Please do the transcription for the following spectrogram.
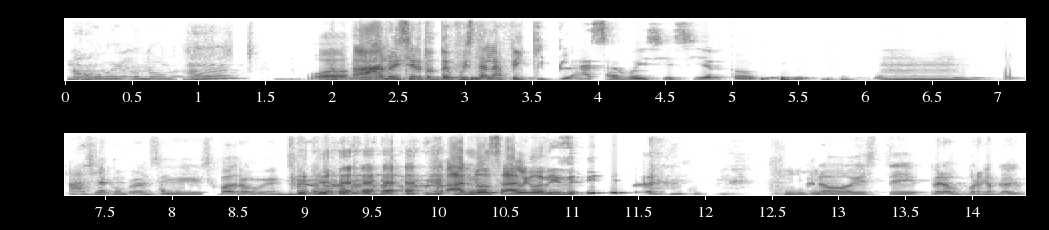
No, güey, ¿cuándo? No. ah, no es cierto, te fuiste a la Fiki Plaza, güey, sí es cierto. Mm. Ah, sí, a comprar ese, ese cuadro, güey. ah, no salgo, dice. Pero, este, pero, por ejemplo, eh,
